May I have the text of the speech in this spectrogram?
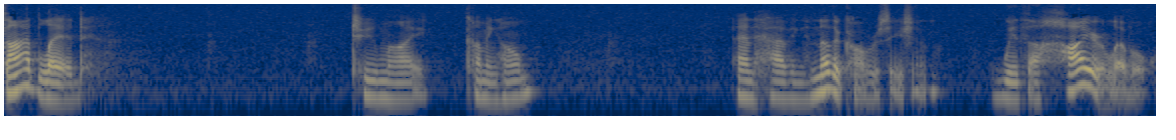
That led to my coming home and having another conversation with a higher level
